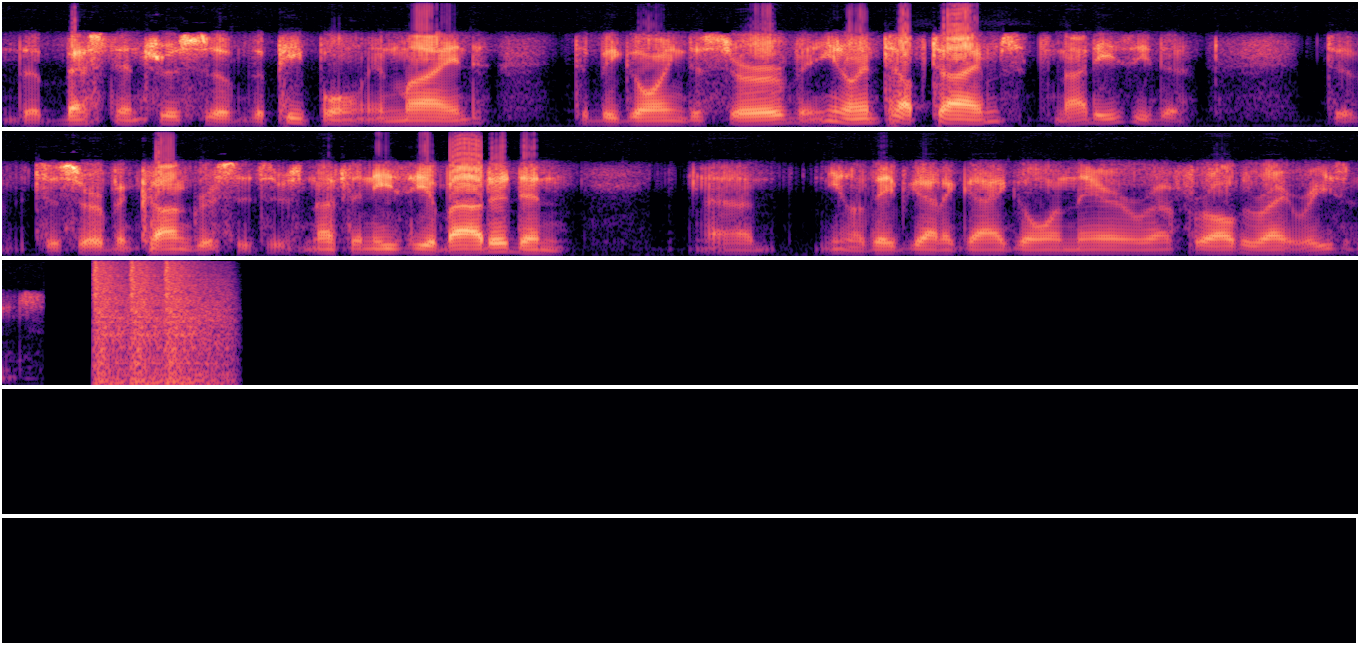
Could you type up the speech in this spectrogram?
the best interests of the people in mind to be going to serve. You know, in tough times, it's not easy to to to serve in Congress. It's, there's nothing easy about it, and uh, you know they've got a guy going there uh, for all the right reasons.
